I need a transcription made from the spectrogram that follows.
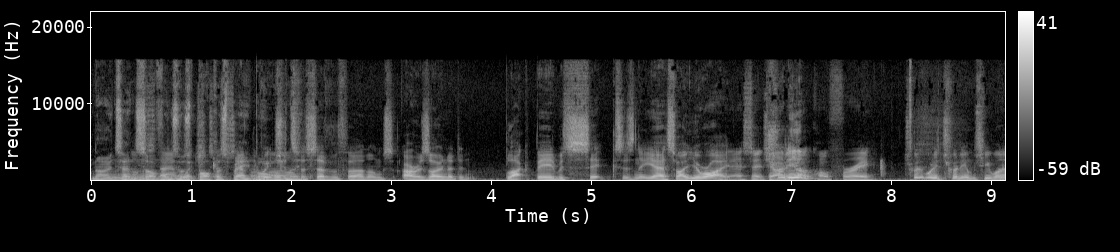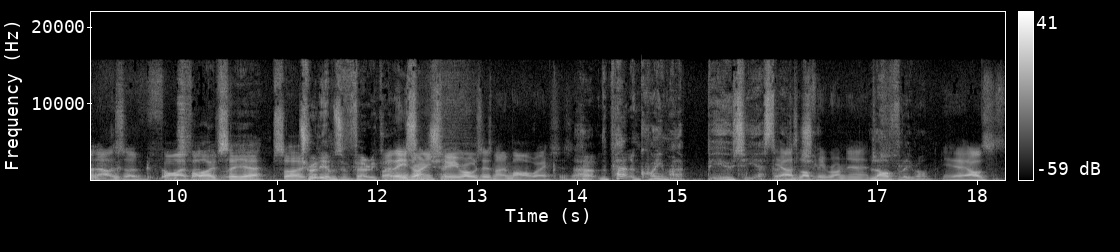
no. Ten sovereigns was Wichita proper seven, speedball, Wichita wasn't Wichita it? seven furlongs. Arizona didn't. Blackbeard was six, isn't he? Yeah. So you're right. Yeah, it's literally only Trillium. alcohol free. Tri- what did Trillium? She won. And that was a that was five, five. So yeah. So Trillium's a very good. But these are only two year olds. There's no mile races. there. Her- the Platinum Queen ran a beauty yesterday. Yeah, it was a lovely she? run. Yeah. Lovely run. Yeah, I was.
